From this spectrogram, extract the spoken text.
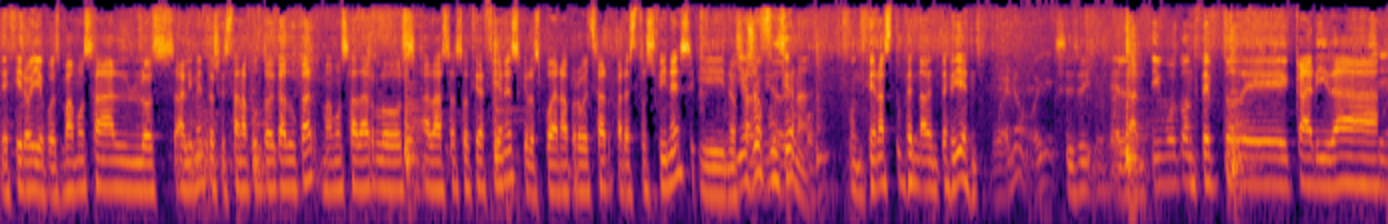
decir, oye, pues vamos a los alimentos que están a punto de caducar, vamos a darlos a las asociaciones que los puedan aprovechar para estos fines y nos ¿Y eso funciona? Funciona estupendamente bien. Bueno, oye. Sí, sí. El antiguo concepto de caridad sí.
